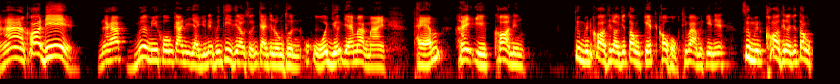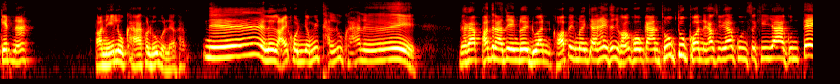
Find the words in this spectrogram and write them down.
อ่าข้อดี นะครับเมื่อมีโครงการใหญ่ๆอยู่ในพื้นที่ที่เราสนใจจะลงทุนโอ้โหเยอะแยะมากมาย แถมให้อีกข้อหนึ่งซึ่งเป็นข้อที่เราจะต้องเก็ตข้อ 6 ที่ว่าเมื่อกี้นี้ซึ่งเป็นข้อที่เราจะต้องเก็ตนะ ตอนนี้ลูกค้าเขารู้หมดแล้วครับเนี่ยเลยหลายคนยังไม่ทันลูกค้าเลยนะครับพัฒนาตัวเองโดยด่วนขอเป็นกำลังใจให้ท่านเจ้ของโครงการทุกๆ คนนะครับสวัสดีครับคุณสกียาคุณเต้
